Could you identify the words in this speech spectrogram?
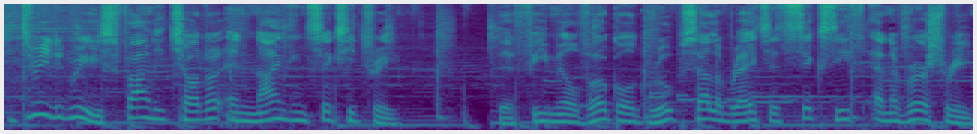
The Three Degrees found each other in 1963. The female vocal group celebrates its 60th anniversary.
